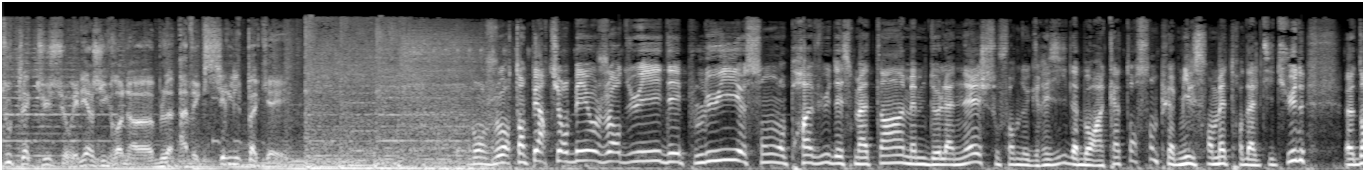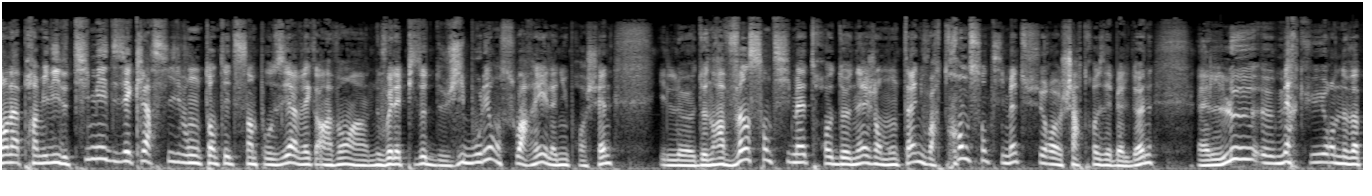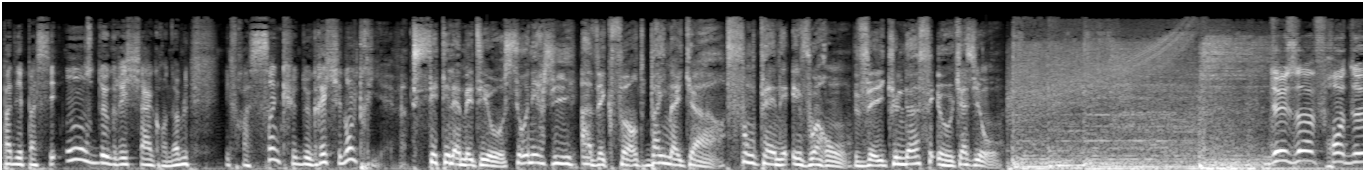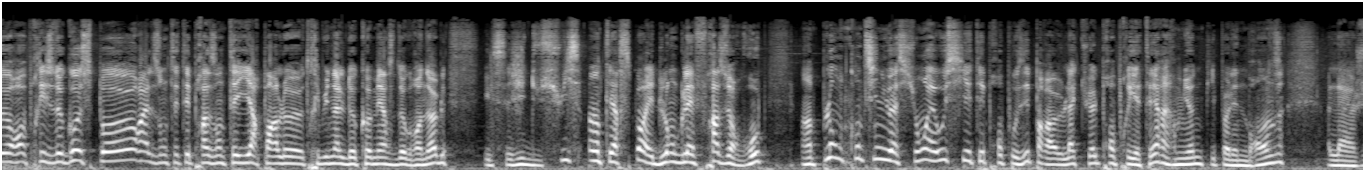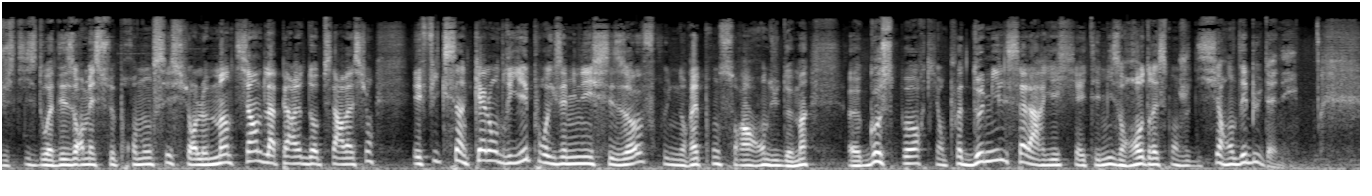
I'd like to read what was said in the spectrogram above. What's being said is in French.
toute l'actu sur Énergie Grenoble avec Cyril Paquet. Bonjour, temps perturbé aujourd'hui, des pluies sont prévues dès ce matin, même de la neige sous forme de grésil, d'abord à 1400 puis à 1100 mètres d'altitude. Euh, dans l'après-midi, de timides éclaircies vont tenter de s'imposer avec avant un nouvel épisode de giboulée en soirée et la nuit prochaine. Il euh, donnera 20 cm de neige en montagne, voire 30 cm sur euh, Chartreuse et Beldon. Le mercure ne va pas dépasser 11 degrés à Grenoble. Il fera 5 degrés dans le Trièvre. C'était la météo sur Énergie avec Ford by My Car. Fontaine et Voiron. Véhicules neufs et occasion. Deux offres de reprise de GoSport. Elles ont été présentées hier par le tribunal de commerce de Grenoble. Il s'agit du Suisse Intersport et de l'anglais Fraser Group. Un plan de continuation a aussi été proposé par euh, l'actuel propriétaire Hermione People and Brands. La justice doit désormais se prononcer sur le maintien de la période d'observation et fixer un calendrier pour examiner ces offres. Une réponse sera rendue demain. Euh, GoSport, qui emploie 2000 salariés, a été mise en redressement judiciaire en début d'année.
